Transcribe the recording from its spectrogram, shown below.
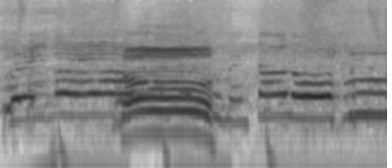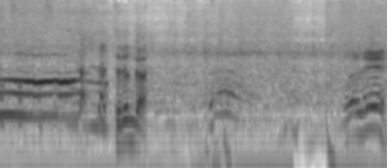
Por ahí no era ¡No! Se venga. ¡Órale!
